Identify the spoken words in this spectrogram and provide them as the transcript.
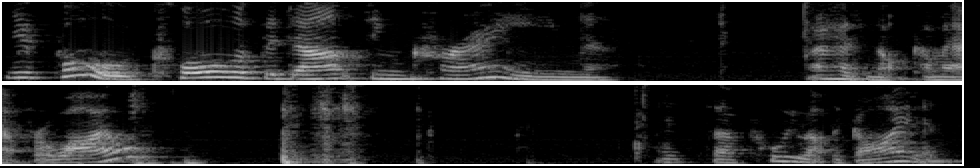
You've pulled Call of the Dancing Crane. That has not come out for a while. Let's uh, pull you up the guidance.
